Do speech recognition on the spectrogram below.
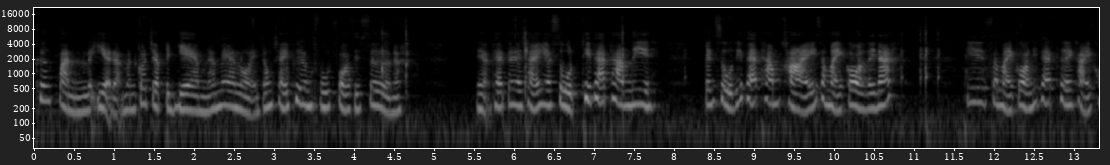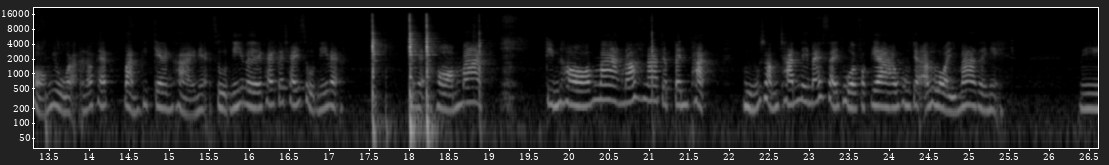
เครื่องปั่นละเอียดอะ่ะ มันก็จะเป็นแยมนะไม่อร่อยต้องใช้เครื่อง food processor นะเนี่ยแพทก็จะใช้เนี่ยสูตรที่แพททำนี่ เป็นสูตรที่แพททำขายสมัยก่อนเลยนะ ที่สมัยก่อนที่แพทเคยขายของอยู่อะแล้วแพทปั่นพริกแกงขายเนี่ย สูตรนี้เลยแพทก็ใช้สูตรนี้แหละนี่แหละหอมมากกลิ่นหอมมากเนาะน่าจะเป็นผัดหมูสามชั้นเลยไหมใส่ถั่วฝักยาวคงจะอร่อยมากเลยนี่นี่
